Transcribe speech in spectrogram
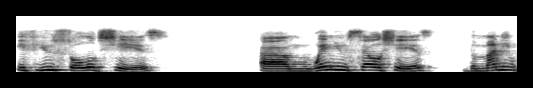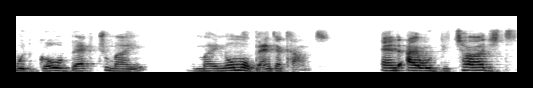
if you sold shares, um, when you sell shares, the money would go back to my my normal bank account, and I would be charged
